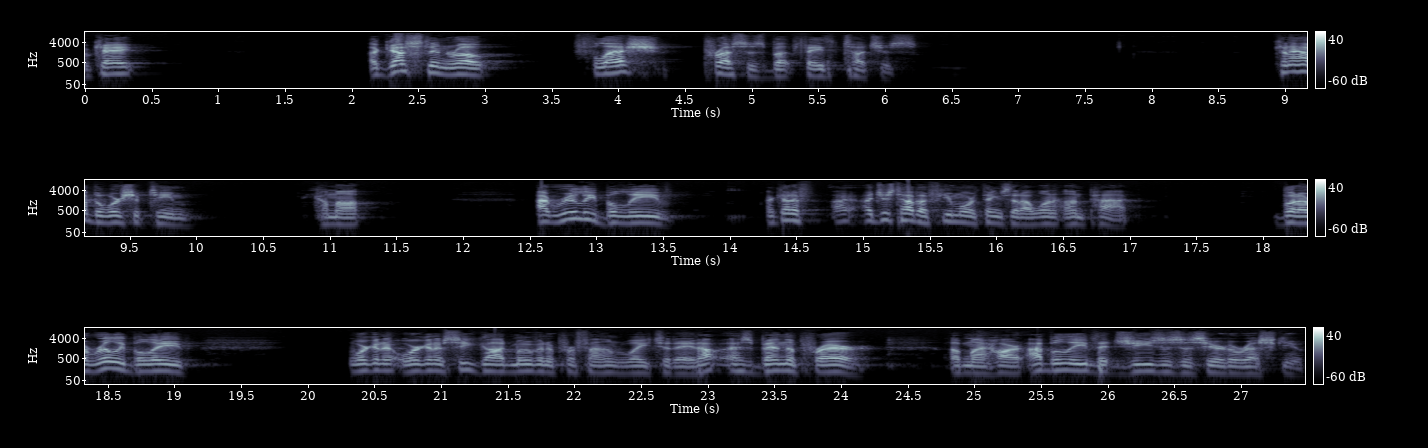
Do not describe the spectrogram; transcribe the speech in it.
Okay? Augustine wrote, Flesh presses, but faith touches. Can I have the worship team come up? I really believe I got I, I just have a few more things that I want to unpack. But I really believe we're gonna we're gonna see God move in a profound way today. That has been the prayer of my heart. I believe that Jesus is here to rescue.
